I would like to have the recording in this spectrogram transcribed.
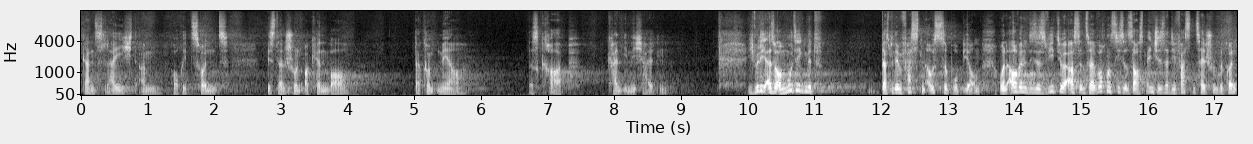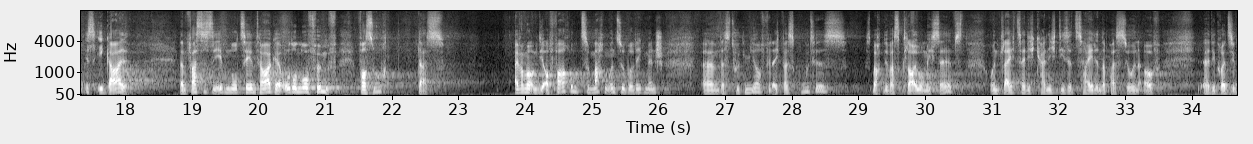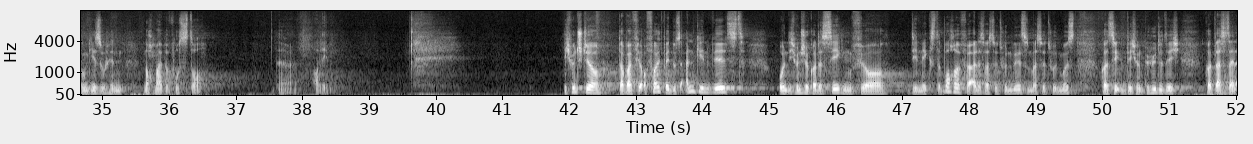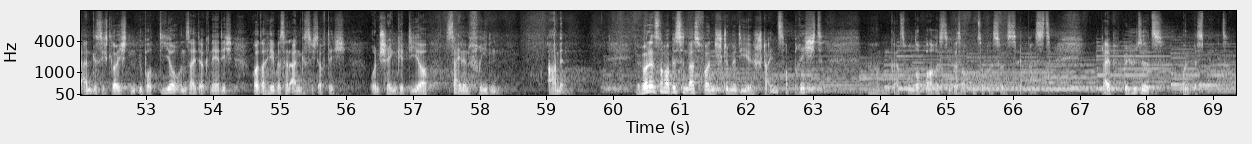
ganz leicht am Horizont ist dann schon erkennbar, da kommt mehr. Das Grab kann ihn nicht halten. Ich will dich also ermutigen, mit, das mit dem Fasten auszuprobieren. Und auch wenn du dieses Video erst in zwei Wochen siehst und sagst, Mensch, jetzt hat die Fastenzeit schon begonnen, ist egal. Dann fastest du eben nur zehn Tage oder nur fünf. Versuch das. Einfach mal um die Erfahrung zu machen und zu überlegen, Mensch, ähm, das tut mir vielleicht was Gutes, es macht mir was klar über mich selbst und gleichzeitig kann ich diese Zeit in der Passion auf äh, die Kreuzigung Jesu hin nochmal bewusster äh, erleben. Ich wünsche dir dabei viel Erfolg, wenn du es angehen willst und ich wünsche Gottes Segen für die nächste Woche, für alles, was du tun willst und was du tun musst. Gott segne dich und behüte dich. Gott lasse sein Angesicht leuchten über dir und sei dir gnädig. Gott erhebe sein Angesicht auf dich und schenke dir seinen Frieden. Amen. Wir hören jetzt noch mal ein bisschen was von Stimme, die Stein zerbricht. Ähm, ganz wunderbares Lied, was auch in unsere Passionszeit passt. Bleib behütet und bis bald.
